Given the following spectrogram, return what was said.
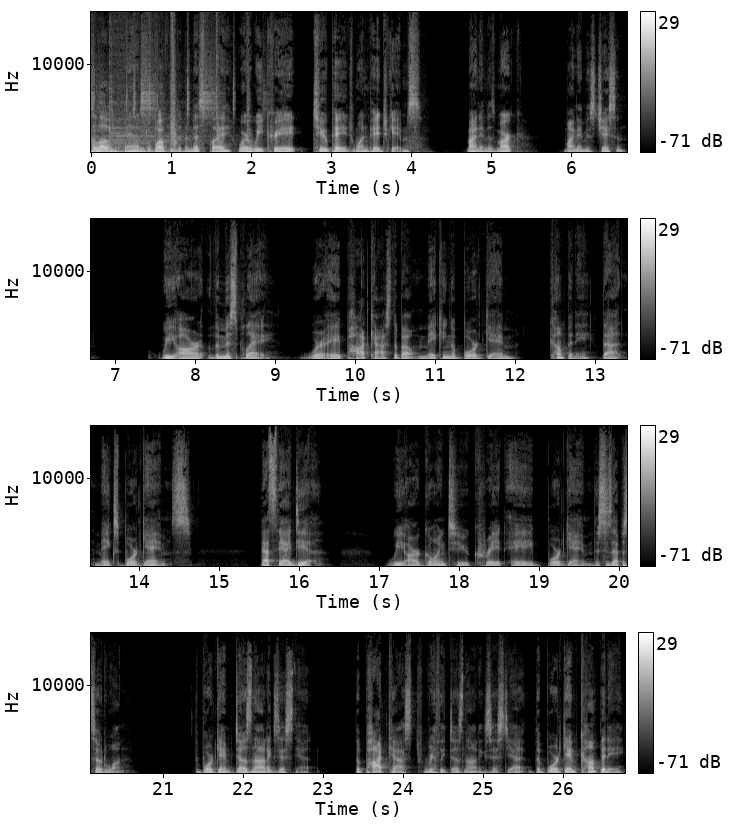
Hello, and welcome to the Misplay, where we create two page, one page games. My name is Mark. My name is Jason. We are The Misplay. We're a podcast about making a board game company that makes board games. That's the idea. We are going to create a board game. This is episode one. The board game does not exist yet. The podcast really does not exist yet. The board game company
